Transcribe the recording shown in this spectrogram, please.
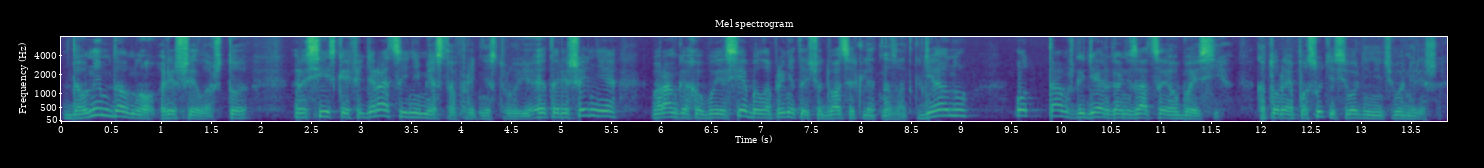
давным-давно решила, что Российской Федерации не место в Приднестровье. Это решение в рамках ОБСЕ было принято еще 20 лет назад. Где оно? Вот там же, где организация ОБСЕ, которая, по сути, сегодня ничего не решает.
